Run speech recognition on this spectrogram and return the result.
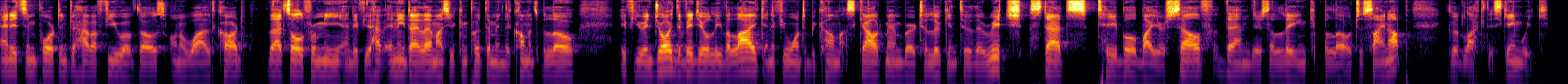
And it's important to have a few of those on a wild card. That's all for me. And if you have any dilemmas, you can put them in the comments below. If you enjoyed the video, leave a like. And if you want to become a Scout member to look into the rich stats table by yourself, then there's a link below to sign up. Good luck this game week.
